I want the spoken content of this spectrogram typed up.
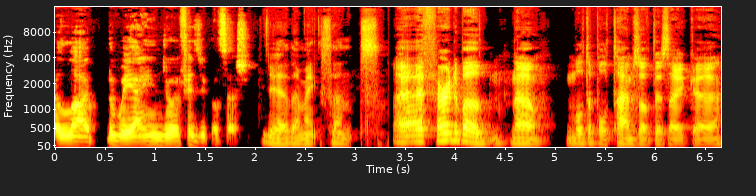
a lot the way I enjoy physical session. Yeah, that makes sense. I- I've heard about now multiple times of this like uh,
